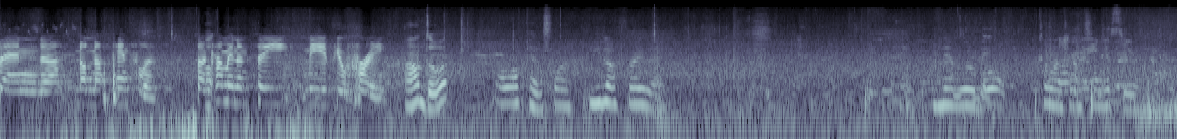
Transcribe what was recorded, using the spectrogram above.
and uh, not enough pencilers. So come in and see me if you're free. I'll do it. I love penciling. You're not free though. You never will be. Come on, Chance. Yes, sir.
